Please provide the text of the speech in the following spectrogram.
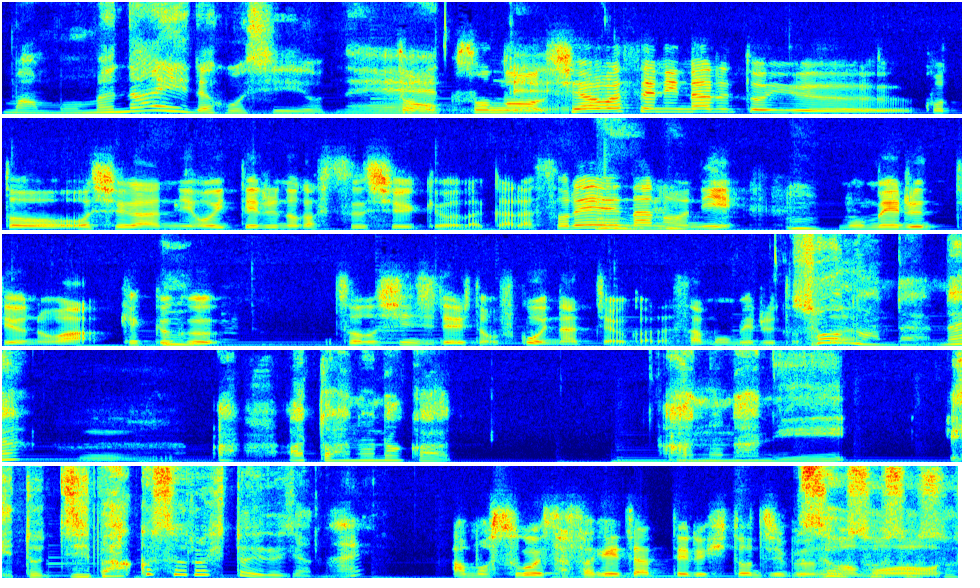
まあ揉めないでほしいよねそうその幸せになるということを主眼に置いてるのが普通宗教だからそれなのにうん揉めるっていうのは結局、その信じてる人も不幸になっちゃうからさ揉めるとさ。そうなんだよね。うん。あとあのなんかあの何？えっ、と自爆する人いるじゃない？あもうすごい捧げちゃってる人自分のもそう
